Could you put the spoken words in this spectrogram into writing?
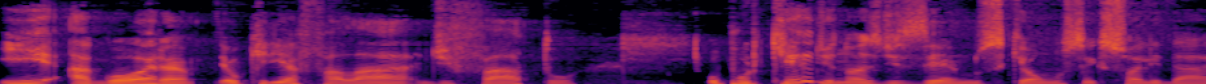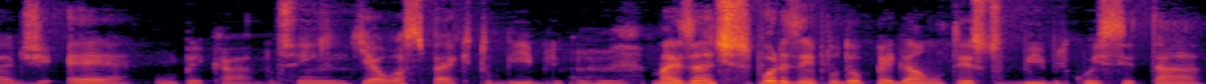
E agora eu queria falar, de fato, o porquê de nós dizermos que a homossexualidade é um pecado, Sim. que é o aspecto bíblico. Uhum. Mas antes, por exemplo, de eu pegar um texto bíblico e citar,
